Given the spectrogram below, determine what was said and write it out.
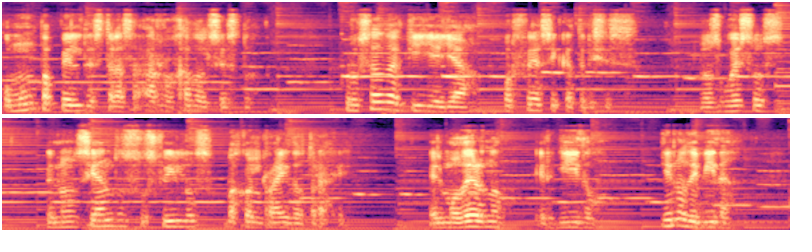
como un papel de estraza arrojado al cesto, cruzado aquí y allá por feas cicatrices, los huesos denunciando sus filos bajo el raído traje. El moderno, erguido, lleno de vida,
